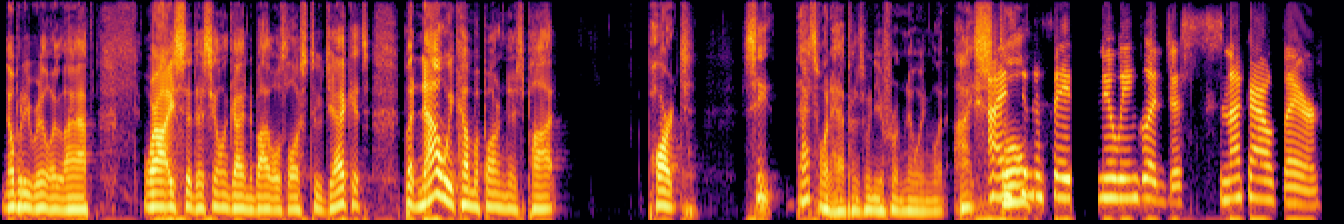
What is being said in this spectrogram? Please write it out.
nobody really laughed where I said that's the only guy in the Bible who's lost two jackets. But now we come upon this pot part. See, that's what happens when you're from New England. I still, I was going to say New England just snuck out there.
